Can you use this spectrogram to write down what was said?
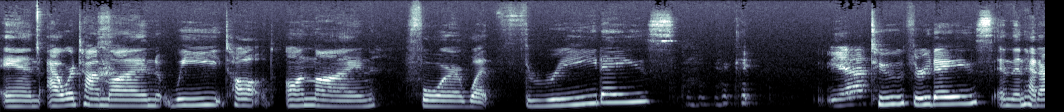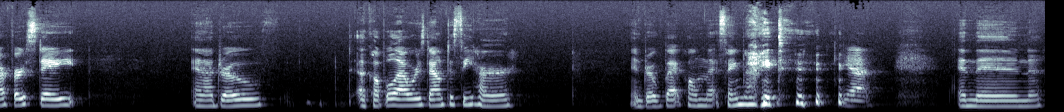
And our timeline, we talked online for what, 3 days? yeah. two, three days, and then had our first date. And I drove a couple hours down to see her and drove back home that same night. Yeah. and then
